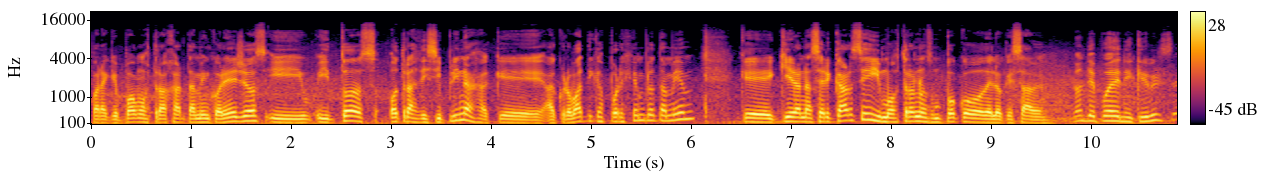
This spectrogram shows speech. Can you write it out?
para que podamos trabajar también con ellos y, todas otras disciplinas que, acrobáticas, por ejemplo, también, que quieran acercarse y mostrarnos un poco de lo que saben. ¿Dónde pueden inscribirse?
